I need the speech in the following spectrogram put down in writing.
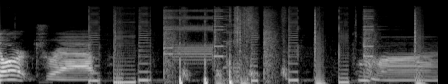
Dart trap. Come on.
